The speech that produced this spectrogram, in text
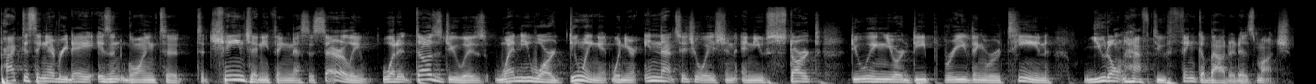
practicing every day isn't going to, to change anything necessarily. What it does do is when you are doing it, when you're in that situation and you start doing your deep breathing routine, you don't have to think about it as much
